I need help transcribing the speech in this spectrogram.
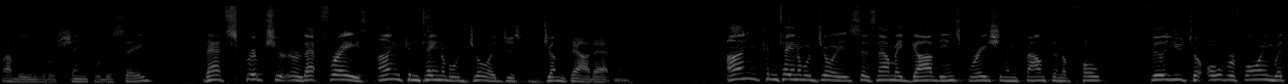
probably a little shameful to say, that scripture or that phrase, uncontainable joy, just jumped out at me. Uncontainable joy. It says, Now may God, the inspiration and fountain of hope, fill you to overflowing with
